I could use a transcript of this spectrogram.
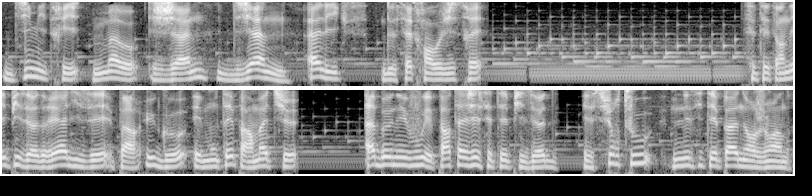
Dimitri, Mao, Jeanne, Diane, Alix de s'être enregistrés. C'était un épisode réalisé par Hugo et monté par Mathieu. Abonnez-vous et partagez cet épisode et surtout n'hésitez pas à nous rejoindre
